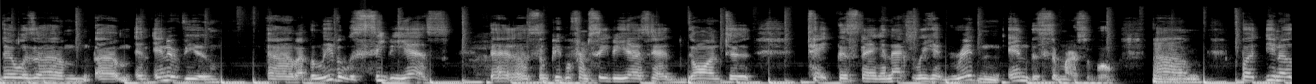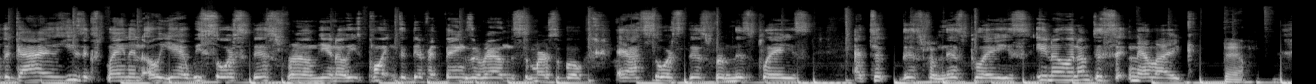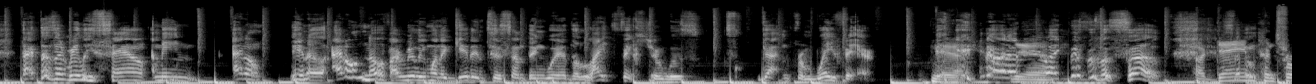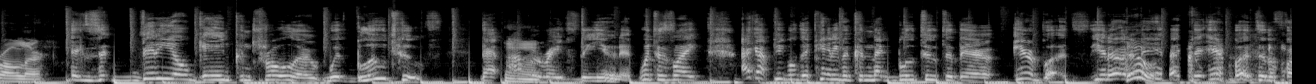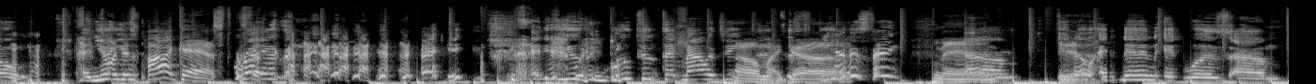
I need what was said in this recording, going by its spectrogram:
there was um, um, an interview uh, i believe it was cbs that uh, some people from cbs had gone to take this thing and actually had ridden in the submersible. Um, but you know the guy he's explaining oh yeah we sourced this from you know he's pointing to different things around the submersible. And i sourced this from this place. I took this from this place you know and i'm just sitting there like Yeah. that doesn't really sound i mean i don't you know i don't know if i really want to get into something where the light fixture was gotten from wayfair Yeah. you know what i Yeah. mean like this is a sub A game controller. Ex- video game controller with bluetooth that Mhm. operates the unit which is like i got people that can't even connect bluetooth to their earbuds you know what i mean like the earbud to the phone and you're On this podcast. Right, exactly. right. And you're using Bluetooth technology Oh to, my to God. steer this thing. Man. Um, you yeah. know, and then it was um,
